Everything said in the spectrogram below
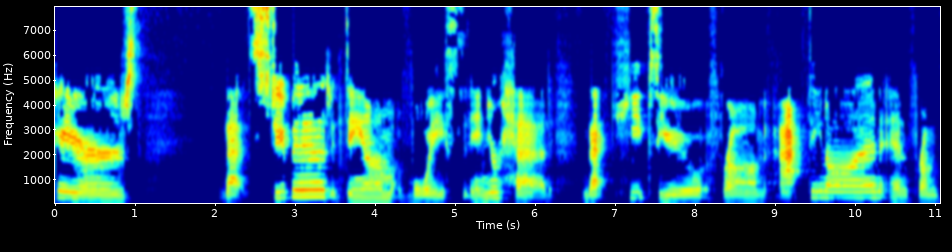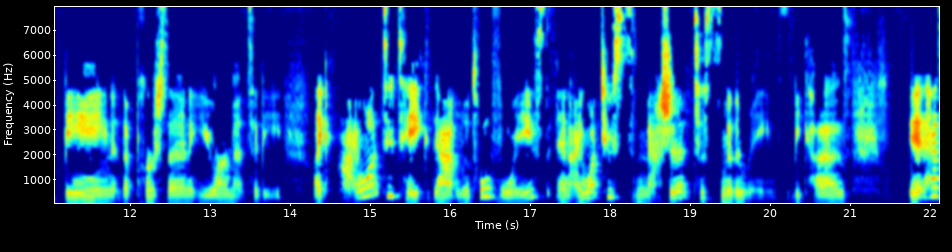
cares. That stupid damn voice in your head that keeps you from acting on and from being the person you are meant to be. Like, I want to take that little voice and I want to smash it to smithereens because it has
